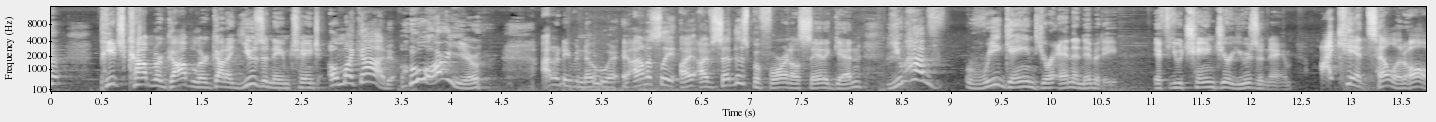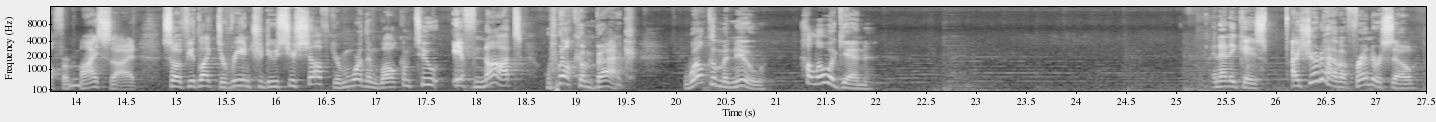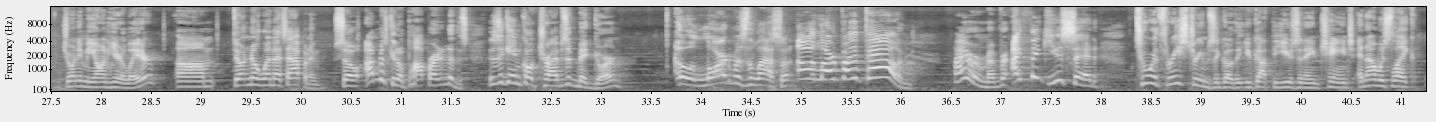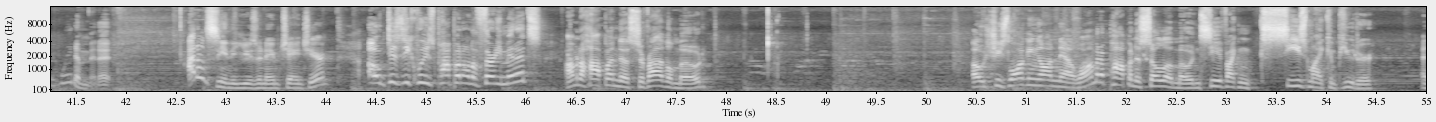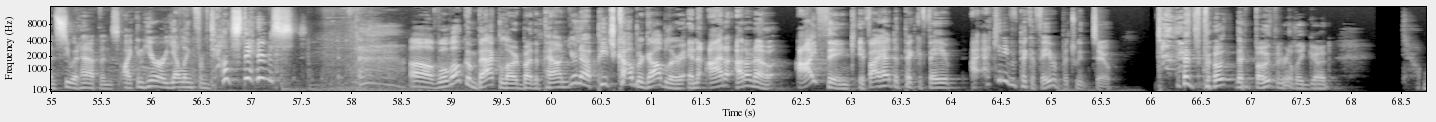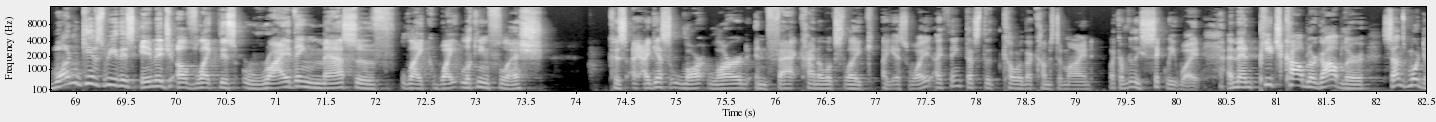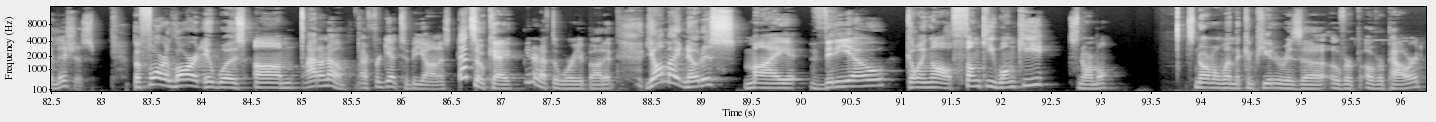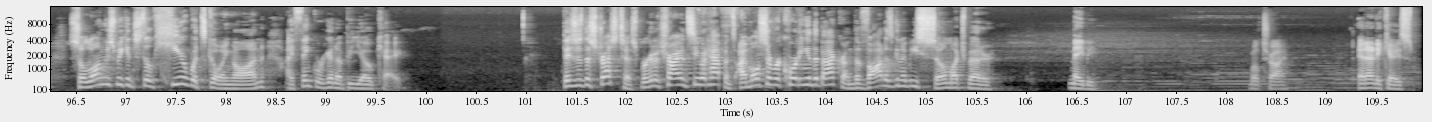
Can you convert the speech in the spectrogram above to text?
Peach Cobbler Gobbler got a username change. Oh my god, who are you? I don't even know who. Honestly, I, have said this before and I'll say it again. You have regained your anonymity if you change your username. I can't tell at all from my side. So if you'd like to reintroduce yourself, you're more than welcome to. If not, welcome back. Welcome anew. Hello again. In any case, I should have a friend or so joining me on here later. Um, don't know when that's happening. So I'm just gonna pop right into this. This is a game called Tribes of Midgard. Oh, Lard was the last one. Oh, Lard by the pound. I remember. I think you said two or three streams ago that you got the username change, and I was like, wait a minute. I don't see any username change here. Oh, Disney Queen's popping on to 30 minutes? I'm gonna hop into survival mode. Oh, she's logging on now. Well, I'm gonna pop into solo mode and see if I can seize my computer and see what happens. I can hear her yelling from downstairs. uh, well, welcome back, Lard by the Pound. You're now Peach Cobbler Gobbler, and I, I don't know. I think if I had to pick a favorite, I, I can't even pick a favorite between the two. it's both, they're both really good. One gives me this image of like this writhing mass of like white looking flesh. Because I, I, guess lard, lard and fat kind of looks like, I guess, white. I think that's the color that comes to mind. Like a really sickly white. And then peach cobbler gobbler sounds more delicious. Before lard, it was, um, I don't know. I forget, to be honest. That's okay. You don't have to worry about it. Y'all might notice my video going all funky wonky. It's normal. It's normal when the computer is uh, over overpowered. So long as we can still hear what's going on, I think we're gonna be okay. This is the stress test. We're gonna try and see what happens. I'm also recording in the background. The VOD is gonna be so much better. Maybe. We'll try. In any case.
